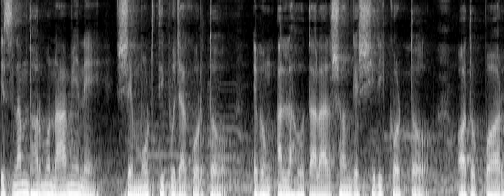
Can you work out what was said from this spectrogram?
ইসলাম ধর্ম না মেনে সে মূর্তি পূজা করত এবং আল্লাহ তালার সঙ্গে শিরিক করত, অতঃপর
